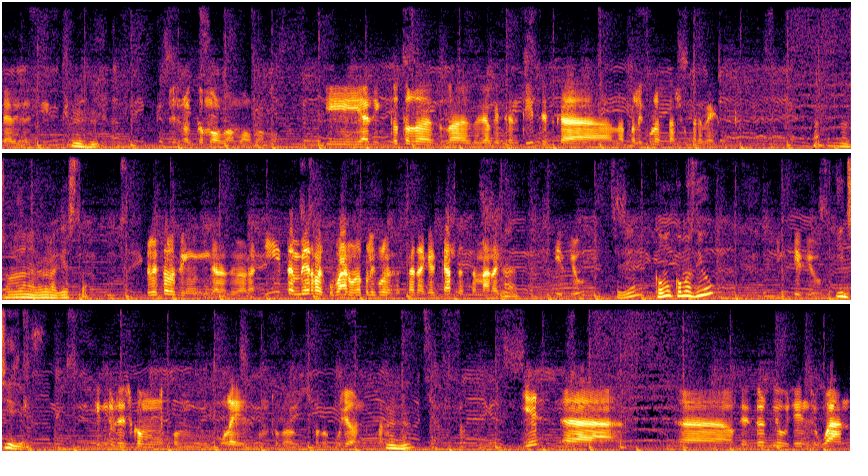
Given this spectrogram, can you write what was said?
pel·lis així. Uh -huh. És un actor molt bo, molt bo, molt bo. I ja dic, totes les, les allò que he sentit és que la pel·lícula està superbé. Doncs haurà d'anar a veure aquesta. Jo aquesta la tinc ganes de veure. I també recomano una pel·lícula que s'està aquest cap de setmana, que Ah. és Insidious. Sí, sí? Com, com es diu? Insidious. Insidious. Insidious és com, com voler, com tot el, tot el collons. Uh -huh. I és... Eh, eh, el director es diu James Wan,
